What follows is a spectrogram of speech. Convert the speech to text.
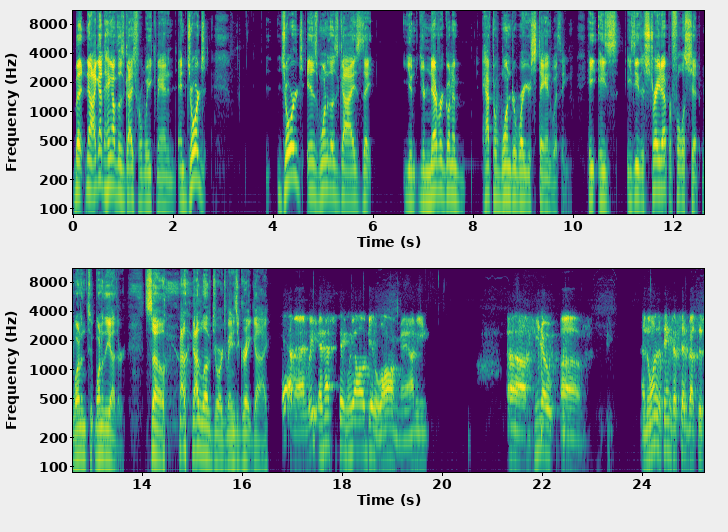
But no, I got to hang out with those guys for a week, man. And, and George, George is one of those guys that you you're never going to have to wonder where you stand with him. He he's he's either straight up or full of shit, one and two, one or the other. So I, I love George, man. He's a great guy. Yeah, man. We and that's the thing. We all get along, man. I mean, uh, you know, um, and one of the things I said about this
